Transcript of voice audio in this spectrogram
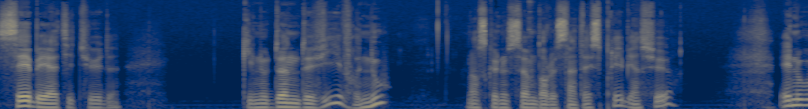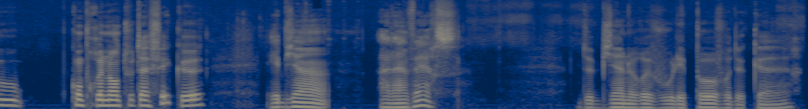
ces béatitudes, qui nous donnent de vivre, nous, lorsque nous sommes dans le Saint-Esprit, bien sûr, et nous comprenons tout à fait que, eh bien, à l'inverse, de bienheureux vous les pauvres de cœur,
